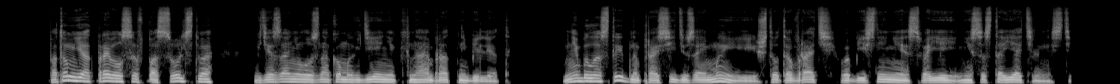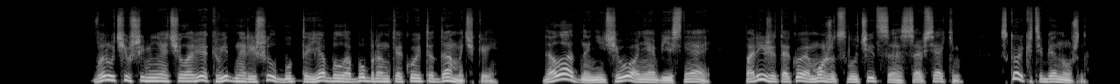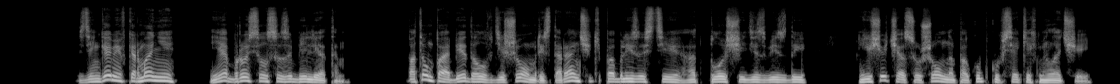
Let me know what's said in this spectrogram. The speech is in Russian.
Потом я отправился в посольство, где занял у знакомых денег на обратный билет. Мне было стыдно просить взаймы и что-то врать в объяснение своей несостоятельности. Выручивший меня человек, видно, решил, будто я был обобран какой-то дамочкой. Да ладно, ничего не объясняй. В Париже такое может случиться со всяким. Сколько тебе нужно? С деньгами в кармане я бросился за билетом. Потом пообедал в дешевом ресторанчике поблизости от площади Звезды. Еще час ушел на покупку всяких мелочей.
